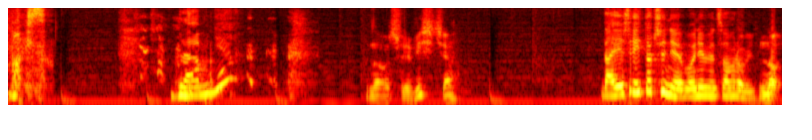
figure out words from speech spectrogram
Majson. Dla mnie? No oczywiście. Dajesz jej to czy nie, bo nie wiem, co mam robić. No,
